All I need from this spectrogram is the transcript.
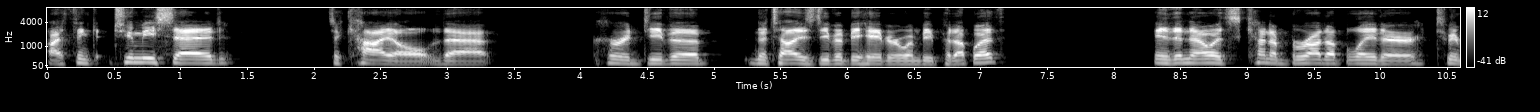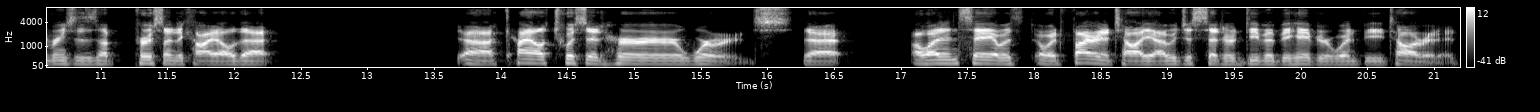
I think Tumi said to Kyle that her diva, Natalya's diva behavior wouldn't be put up with. And then now it's kind of brought up later. Tumi brings this up personally to Kyle that uh, Kyle twisted her words that oh I didn't say I was I would fire Natalya. I would just said her diva behavior wouldn't be tolerated.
